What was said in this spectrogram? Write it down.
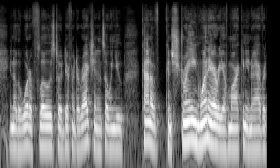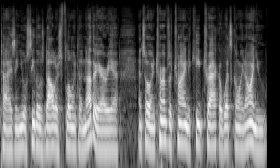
you know, the water flows to a different direction. And so when you kind of constrain one area of marketing or advertising, you'll see those dollars flow into another area. And so in terms of trying to keep track of what's going on, you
